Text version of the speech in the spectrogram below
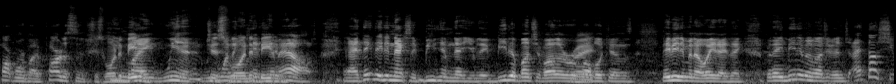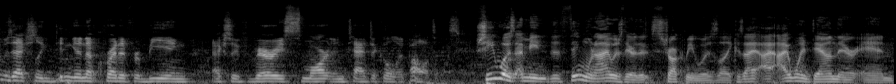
more bipartisan Just wanted he to beat might him. win we Just want wanted to to get beat him, him. out and I think they didn't actually beat him that year they beat a bunch of other Right. Republicans they beat him in 08 I think but they beat him in a bunch of, and I thought she was actually didn't get enough credit for being actually very smart and tactical at politics She was. I mean, the thing when I was there that struck me was like, because I, I I went down there and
